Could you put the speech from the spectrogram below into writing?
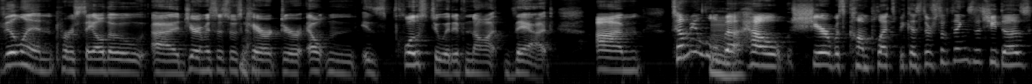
villain per se although uh jeremy sisto's No. character elton is close to it if not that um tell me a little Mm. bit how Cher was complex because there's some things that she does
